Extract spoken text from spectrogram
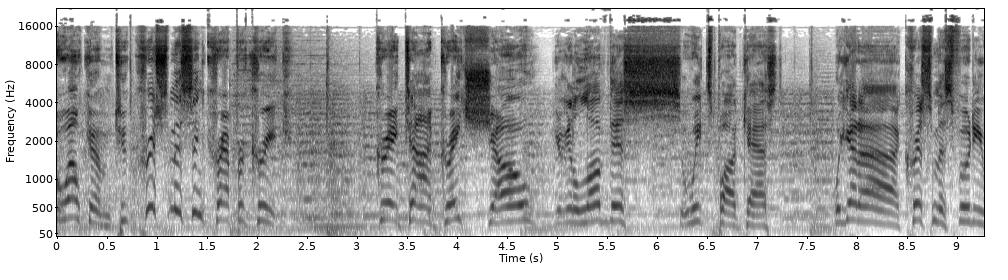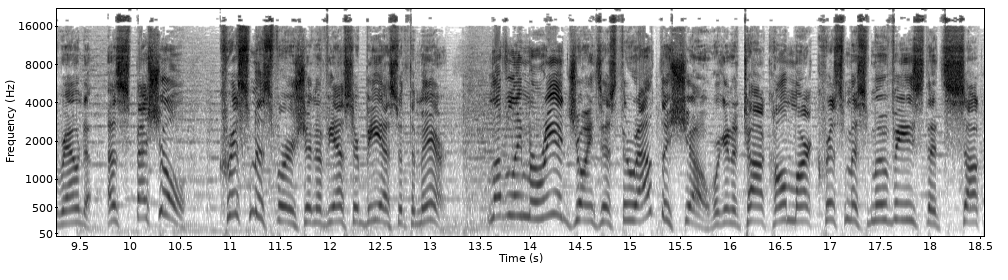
welcome to Christmas in Crapper Creek. Great time, great show. You're going to love this week's podcast. We got a Christmas foodie roundup, a special Christmas version of Yes or BS with the mayor. Lovely Maria joins us throughout the show. We're going to talk Hallmark Christmas movies that suck.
